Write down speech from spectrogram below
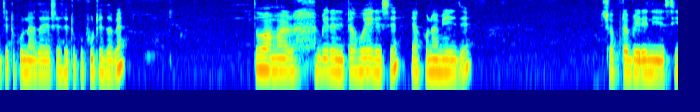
যেটুকু না যায় আসে সেটুকু ফুটে যাবে। তো আমার বিরিয়ানিটা হয়ে গেছে। এখন আমি এই যে সবটা বেড়ে নিয়েছি।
